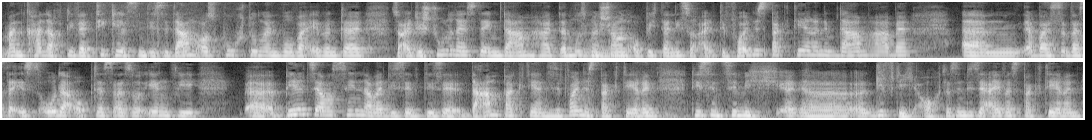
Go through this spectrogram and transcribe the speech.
man kann auch die Vertikel, das sind diese Darmausbuchtungen, wo man eventuell so alte Stuhlreste im Darm hat. Da muss man schauen, ob ich da nicht so alte Fäulnisbakterien im Darm habe, ähm, was, was da ist, oder ob das also irgendwie äh, Pilze auch sind, aber diese, diese Darmbakterien, diese Fäulnisbakterien, die sind ziemlich äh, giftig auch. Das sind diese Eiweißbakterien.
